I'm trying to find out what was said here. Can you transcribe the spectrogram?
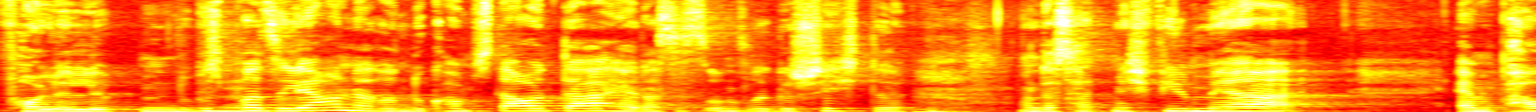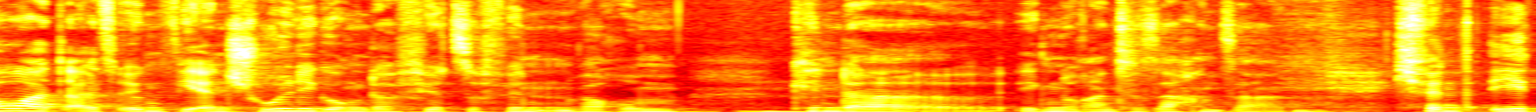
volle Lippen, du bist mhm. Brasilianerin, du kommst da und daher, das ist unsere Geschichte. Und das hat mich viel mehr empowert, als irgendwie Entschuldigung dafür zu finden, warum mhm. Kinder äh, ignorante Sachen sagen. Ich finde eh,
